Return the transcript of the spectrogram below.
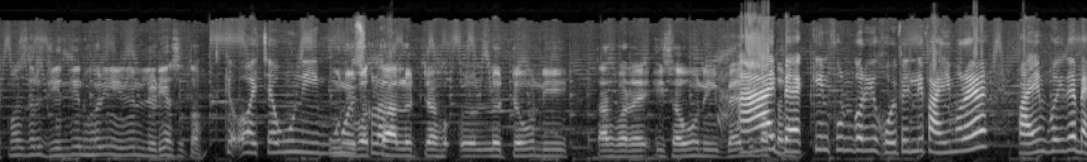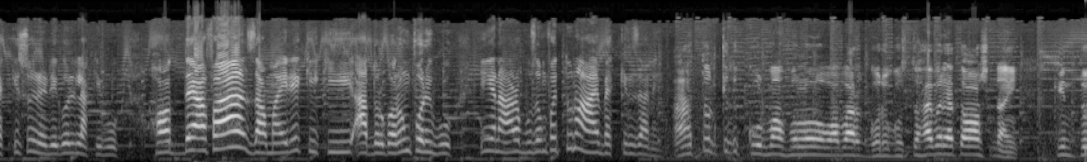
এক মাস ধরে জিন জিন হরি ইউনিয়ন লেডি আছে তো? কি ওই চা উনি উনি মরিচ বত্তা লইটা লইটা উনি তারপরে ইসা উনি ব্যাগ আই ব্যাগ কিন ফোন করি হই ফেললি ফাহিমরে ফাহিম হই দে ব্যাগ কিছু রেডি করে রাখিব হদ দে আফা জামাইরে কি কি আদর গরম পরিব ইয়ে না আর বুঝম পাইতো না আই ব্যাগ কিন জানি। আর তোর কিন্তু কোরমা ফলো আবার গরু গোস্ত হাইবার এত অস নাই কিন্তু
